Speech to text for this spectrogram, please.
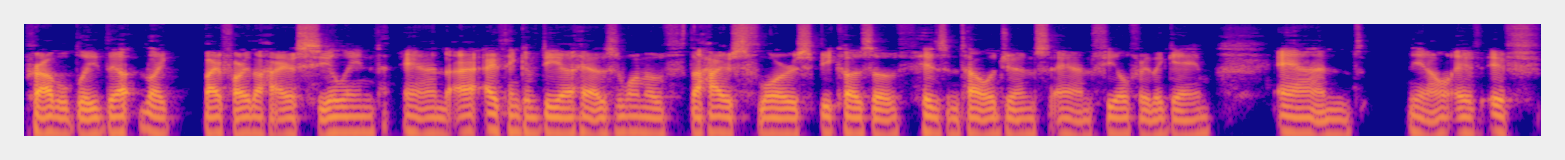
probably the like by far the highest ceiling, and I, I think Avdija has one of the highest floors because of his intelligence and feel for the game. And you know, if if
